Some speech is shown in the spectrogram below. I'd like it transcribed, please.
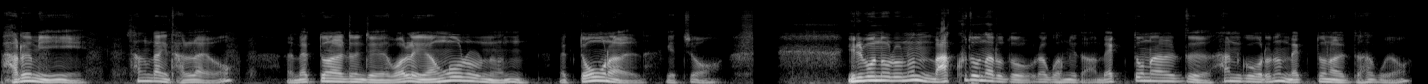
발음이 상당히 달라요. 에, 맥도날드는 이제 원래 영어로는 맥도날드겠죠. 일본어로는 마크도나르도라고 합니다. 맥도날드, 한국어로는 맥도날드 하고요.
